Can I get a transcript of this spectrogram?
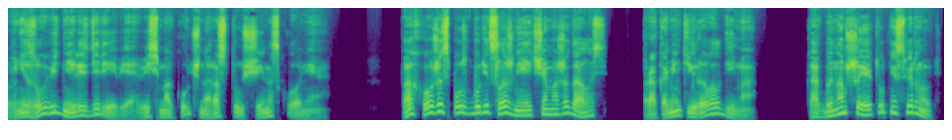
Внизу виднелись деревья, весьма кучно растущие на склоне. «Похоже, спуск будет сложнее, чем ожидалось», — прокомментировал Дима. «Как бы нам шею тут не свернуть».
